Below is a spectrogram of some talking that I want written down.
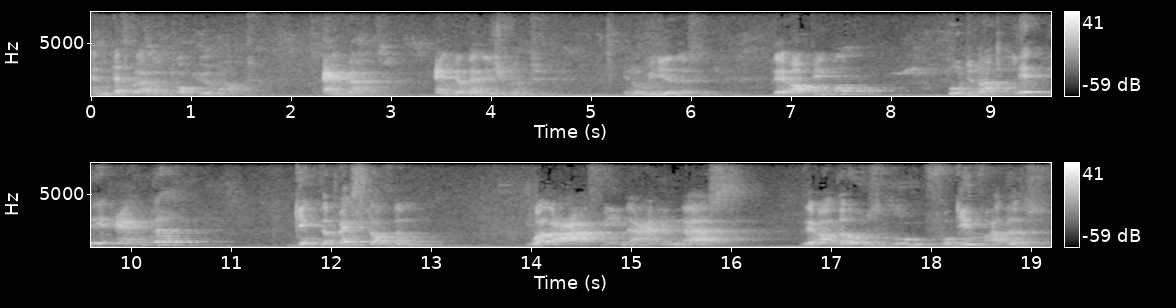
And that's what I want to talk to you about. Anger. Anger management. You know, we hear this. There are people who do not let their anger get the best of them. وَالْعَافِينَ عَنِ النَّاسِ There are those who forgive others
